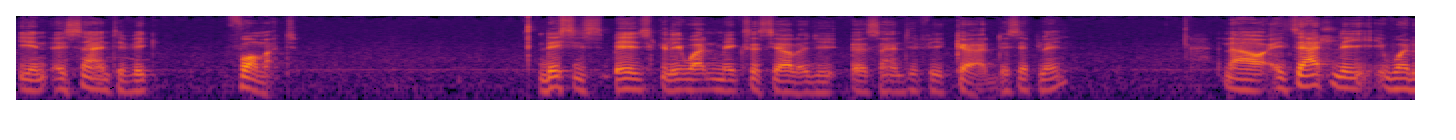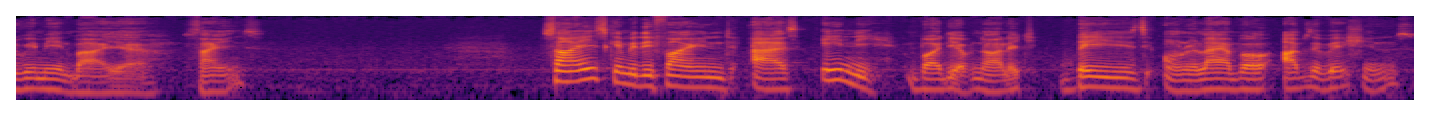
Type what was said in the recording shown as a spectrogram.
in a scientific format. This is basically what makes sociology a scientific uh, discipline. Now, exactly what we mean by uh, science. Science can be defined as any body of knowledge based on reliable observations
